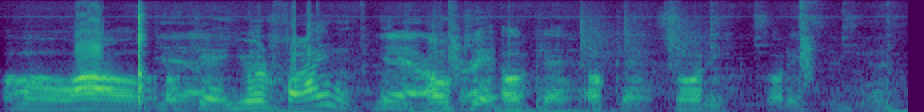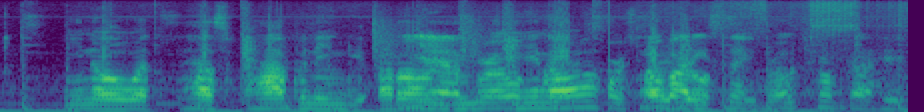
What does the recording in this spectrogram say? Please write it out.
Oh wow. Yeah. Okay, you're fine. Yeah, I'm Okay, great, okay, okay. Sorry, sorry. good. You know what has happening around? Yeah, the- bro. You of know. course, I nobody's safe, bro. Trump got hit.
